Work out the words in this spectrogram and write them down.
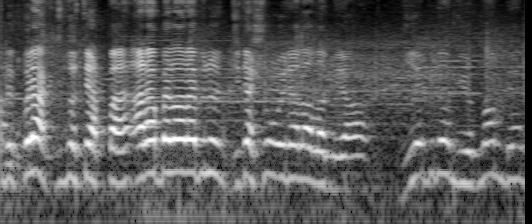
Abi bırak zıt yapma. Arabalara binin. Gide şu oyunu alalım ya. Niye bilemiyorum lan ben.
